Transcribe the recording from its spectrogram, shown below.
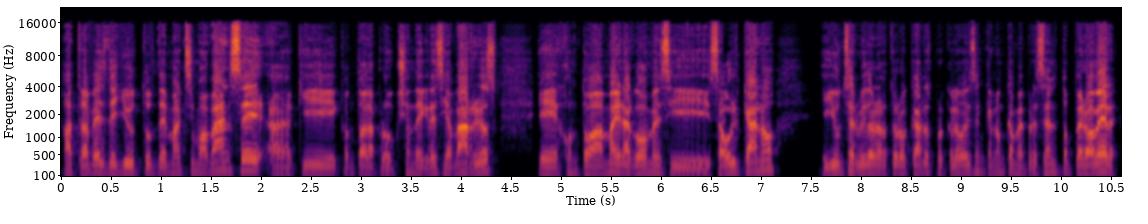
a través de YouTube de Máximo Avance, aquí con toda la producción de Grecia Barrios, eh, junto a Mayra Gómez y Saúl Cano, y un servidor Arturo Carlos, porque luego dicen que nunca me presento. Pero a ver,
